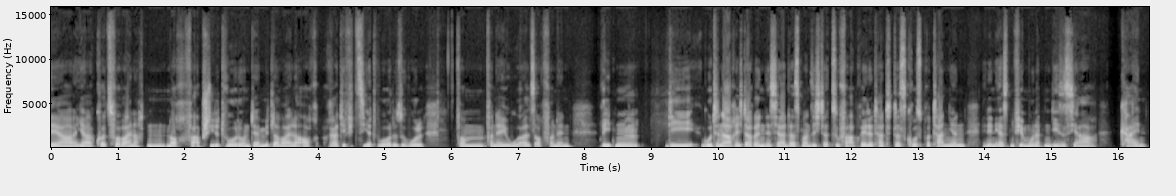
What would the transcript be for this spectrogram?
der ja kurz vor Weihnachten noch verabschiedet wurde und der mittlerweile auch ratifiziert wurde, sowohl vom, von der EU als auch von den Briten. Die gute Nachricht darin ist ja, dass man sich dazu verabredet hat, dass Großbritannien in den ersten vier Monaten dieses Jahr kein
